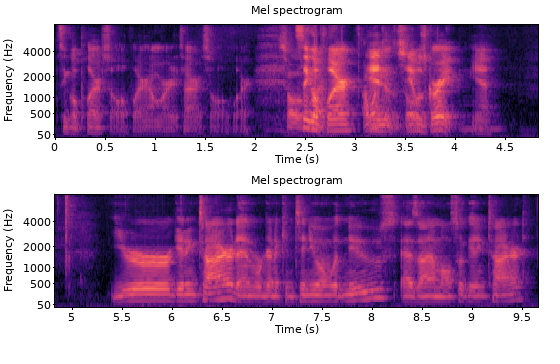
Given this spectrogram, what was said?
single player, solo player. I'm already tired of solo player. Solo single player. player, I went through and it was player. great. Yeah. You're getting tired, and we're going to continue on with news as I am also getting tired.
